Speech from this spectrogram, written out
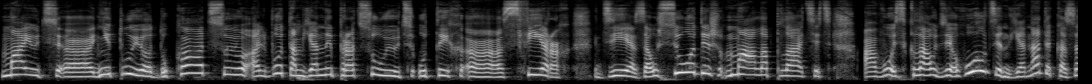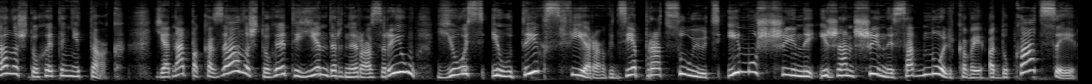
маюць э, не тую адукацыю альбо там яны працуюць у тых э, сферах дзе заўсёды ж мало плацяць. А вось Клаудзія голдзін Ген яна доказала что гэта не так. Яна показала что гэты гендерны разрыв ёсць і ў тых сферах дзе працуюць і мужчыны і жанчыны с аднолькавай адукацыі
